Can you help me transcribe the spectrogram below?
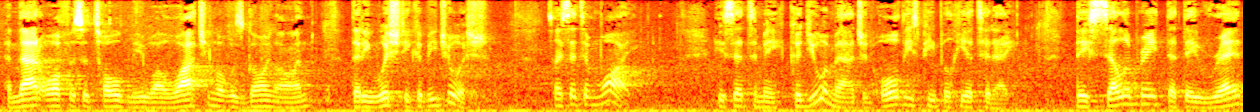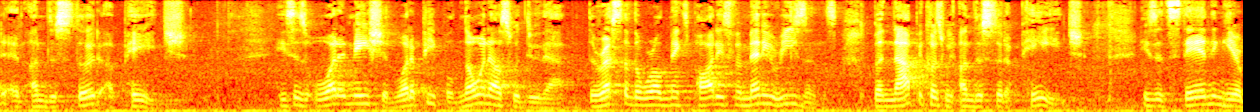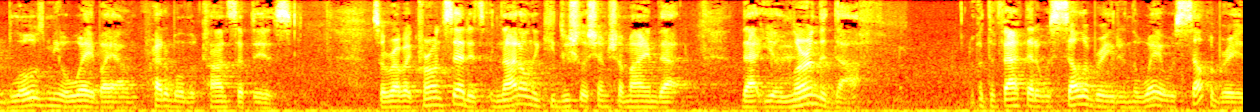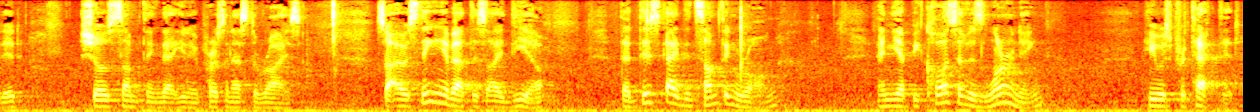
and that officer told me while watching what was going on that he wished he could be Jewish. So I said to him, Why? He said to me, Could you imagine all these people here today? They celebrate that they read and understood a page. He says, What a nation, what a people. No one else would do that. The rest of the world makes parties for many reasons, but not because we understood a page. He said, Standing here blows me away by how incredible the concept is. So Rabbi Krohn said, It's not only Kiddush L'Shem Shamayim that, that you learn the daf, but the fact that it was celebrated and the way it was celebrated shows something that you know, a person has to rise. So I was thinking about this idea that this guy did something wrong, and yet because of his learning, he was protected.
